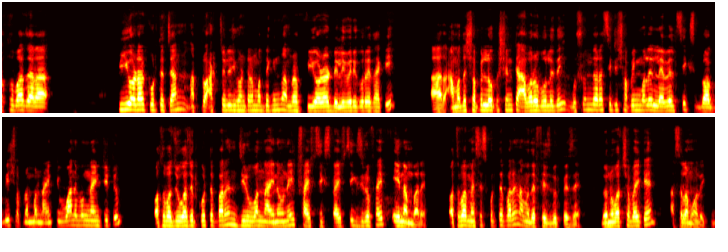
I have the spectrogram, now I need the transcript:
অথবা যারা প্রি অর্ডার করতে চান, মাত্র আটচল্লিশ ঘণ্টার মধ্যে কিন্তু আমরা প্রি অর্ডার ডেলিভারি করে থাকি। আর আমাদের শপের লোকেশনটা আবারও বলে দিই, বসুন্ধরা সিটি শপিং মলের level six block B shop number ninety one এবং নাইনটি টু অথবা যোগাযোগ করতে পারেন zero one nine one eight five six five six zero five এই নাম্বারে অথবা মেসেজ করতে পারেন আমাদের ফেসবুক পেজে ধন্যবাদ সবাইকে, আসসালামু আলাইকুম।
